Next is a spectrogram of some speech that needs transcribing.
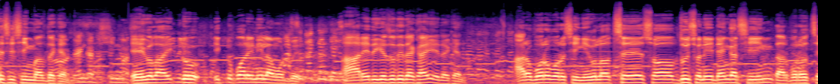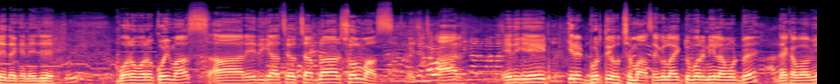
দেশি শিং মাছ, দেখেন। এগুলো একটু একটু পরে নিলাম উঠবে। আর এদিকে যদি দেখাই, এই দেখেন আরও বড় বড় শিং, এগুলো হচ্ছে সব দুইশো নি ড্যাঙ্গার শিং, তারপর হচ্ছে দেখেন এই যে বড় বড় কই মাছ, আর এদিকে আছে হচ্ছে আপনার শোল মাছ, আর এদিকে এই ক্যারেট ভর্তি হচ্ছে মাছ, এগুলো একটু পরে নিলাম উঠবে, দেখাবো আমি,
